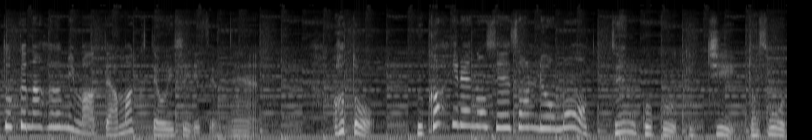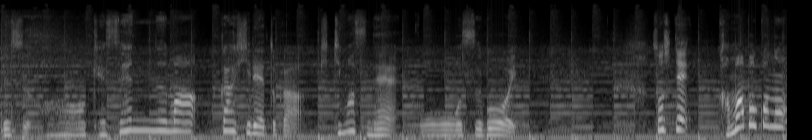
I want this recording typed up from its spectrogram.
特な風味もあって甘くて美味しいですよね。あとフカヒレの生産量も全国1位だそうです。あ気仙沼フカヒレとか聞きますね。おーすごい。そしてかまぼこの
